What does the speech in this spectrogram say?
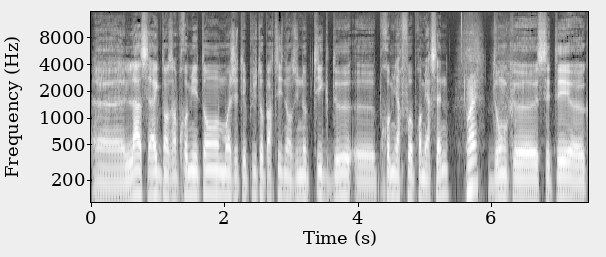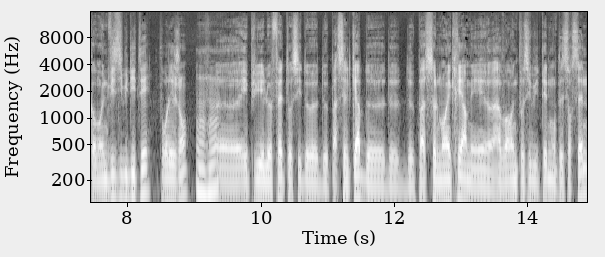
là, c'est vrai que dans un premier temps, moi j'étais plutôt parti dans une optique de première fois, première scène. Ouais. Donc c'était comme une visibilité pour les gens. Mhm. et puis le fait aussi de, de passer le cap, de ne pas seulement écrire, mais avoir une possibilité de monter sur scène.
